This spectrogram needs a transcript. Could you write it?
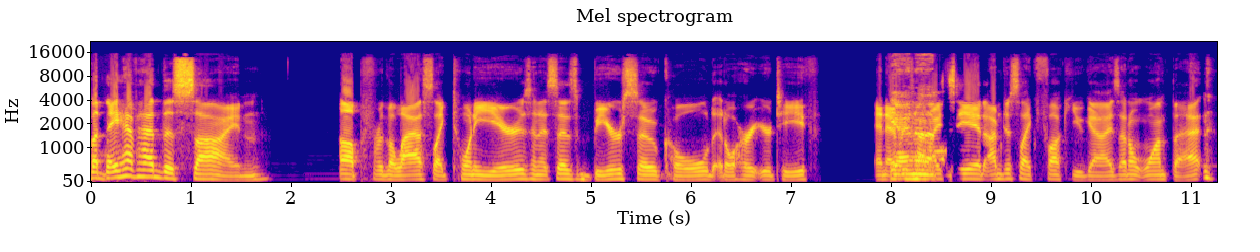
but they have had this sign up for the last like 20 years, and it says "Beer so cold it'll hurt your teeth." And Yeah, every I time that I see it, I'm just like, "Fuck you guys! I don't want that."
